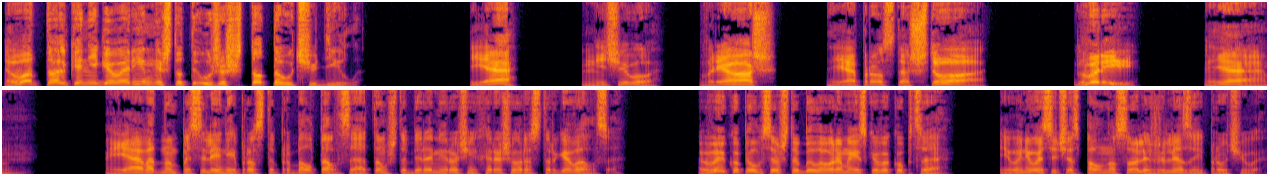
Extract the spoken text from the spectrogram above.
Вот только не говори мне, что ты уже что-то учудил. Я? Ничего. Врешь. Я просто что? Говори. Я... Я в одном поселении просто проболтался о том, что Берамир очень хорошо расторговался. Выкупил все, что было у ромейского купца, и у него сейчас полно соли, железа и прочего.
